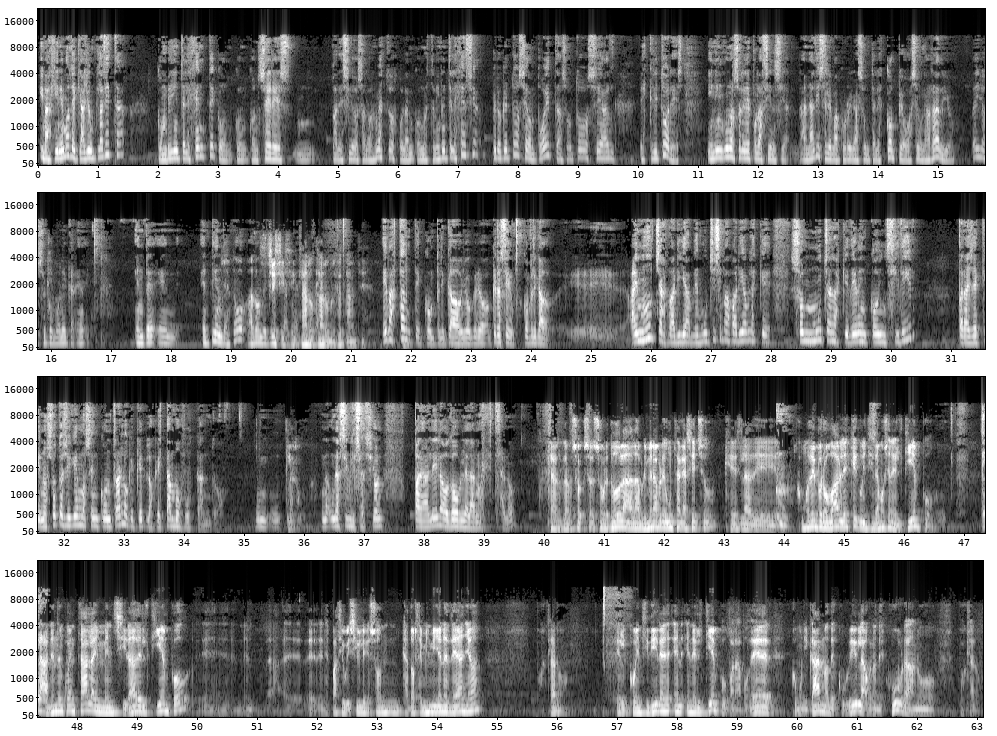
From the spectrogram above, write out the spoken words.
imaginemos de que haya un planeta con vida inteligente, con, seres mm, parecidos a los nuestros, con, con, nuestra misma inteligencia, pero que todos sean poetas o todos sean escritores. y ninguno se le dé por la ciencia. A nadie se le va a ocurrir hacer un telescopio o hacer una radio. Ellos se comunican. ¿Entiendes, no? ¿A dónde Sí, sí, sí, claro, claro, perfectamente. Es bastante complicado, yo creo. Creo sí, complicado. Eh, hay muchas variables, muchísimas variables que son muchas las que deben coincidir para que nosotros lleguemos a encontrar lo que, lo que estamos buscando. claro. una, una civilización paralela o doble a la nuestra, ¿no? Claro, claro. sobre todo la, primera pregunta que has hecho, que es la de cómo de probable es que coincidamos en el tiempo. Claro. Teniendo en cuenta la inmensidad del tiempo, eh, el, espacio visible que son 14.000 millones de años, pues claro, el coincidir en, el tiempo para poder comunicarnos, descubrirla o que nos descubran, o, pues claro,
